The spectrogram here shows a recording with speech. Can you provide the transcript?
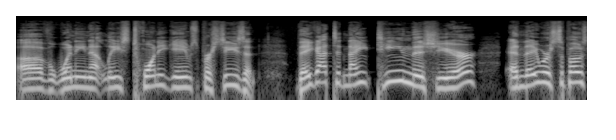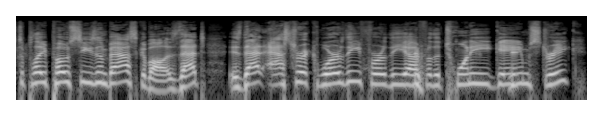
of winning at least 20 games per season. They got to 19 this year, and they were supposed to play postseason basketball. Is that is that asterisk worthy for the uh, for the 20 game streak?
